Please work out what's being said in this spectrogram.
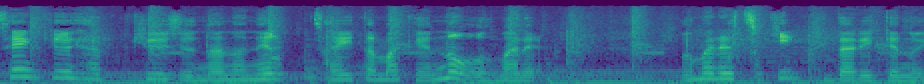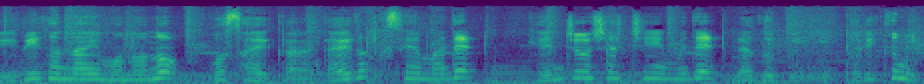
1997年、埼玉県の生まれ。生まれつき左手の指がないものの5歳から大学生まで健常者チームでラグビーに取り組み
